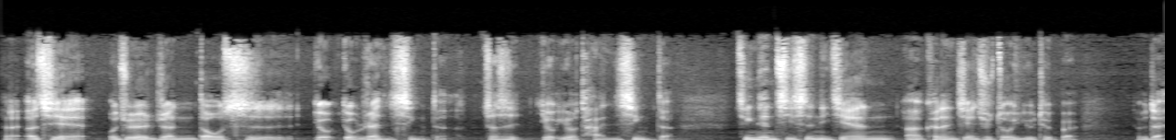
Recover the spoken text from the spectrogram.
呃，而且我觉得人都是有有韧性的，就是有有弹性的。今天即使你今天呃，可能你今天去做 YouTuber，对不对？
